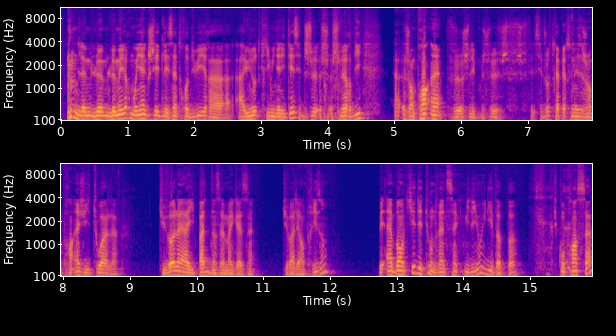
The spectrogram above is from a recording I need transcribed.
le, le- le meilleur moyen que j'ai de les introduire à, à une autre criminalité, c'est que je, je- je leur dis, ah, j'en prends un. Je, c'est toujours très personnalisé. J'en prends un. Je dis, toi là, tu voles un iPad dans un magasin, tu vas aller en prison. Mais un banquier détourne 25 millions, il y va pas. Tu comprends ça?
